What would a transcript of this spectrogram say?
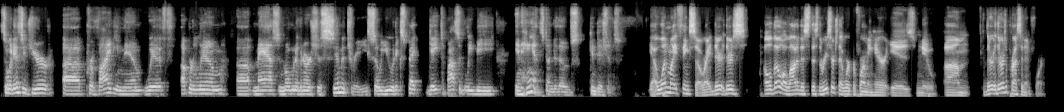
So in essence, you're uh, providing them with upper limb uh, mass and moment of inertia symmetry. So you would expect gait to possibly be enhanced under those conditions. Yeah, one might think so, right? There, there's although a lot of this this the research that we're performing here is new um, there there is a precedent for it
